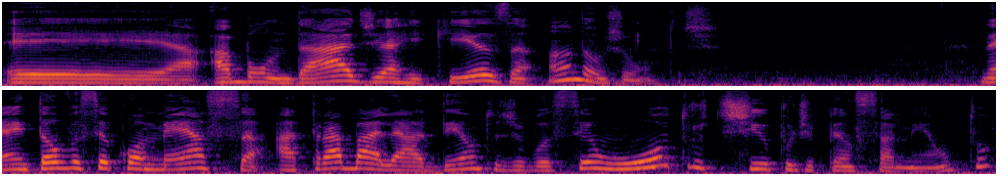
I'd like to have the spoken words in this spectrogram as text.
É, a bondade e a riqueza andam juntos. Né? Então você começa a trabalhar dentro de você um outro tipo de pensamento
